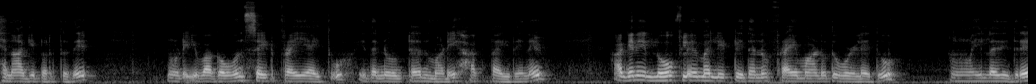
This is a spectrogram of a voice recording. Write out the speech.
ಚೆನ್ನಾಗಿ ಬರ್ತದೆ. ನೋಡಿ, ಇವಾಗ ಒಂದು ಸೈಡ್ ಫ್ರೈ ಆಯಿತು. ಇದನ್ನು ಟರ್ನ್ ಮಾಡಿ ಹಾಕ್ತಾ ಇದ್ದೇನೆ. ಹಾಗೆಯೇ ಲೋ ಫ್ಲೇಮಲ್ಲಿಟ್ಟು ಇದನ್ನು ಫ್ರೈ ಮಾಡೋದು ಒಳ್ಳೆಯದು ಇಲ್ಲದಿದ್ದರೆ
